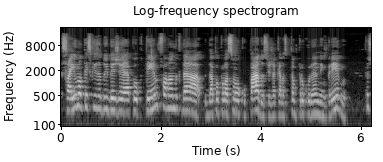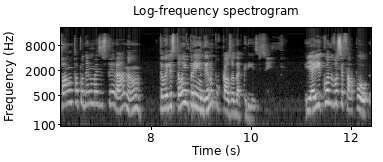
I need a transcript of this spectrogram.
Saiu uma pesquisa do IBGE há pouco tempo falando que da, da população ocupada, ou seja, aquelas que estão procurando emprego, o pessoal não está podendo mais esperar, não. Então eles estão empreendendo por causa da crise. Sim. E aí quando você fala, pô,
